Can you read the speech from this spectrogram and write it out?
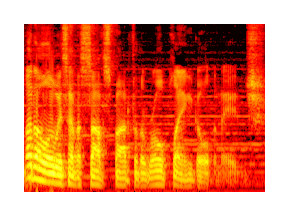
but I'll always have a soft spot for the role-playing golden age.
